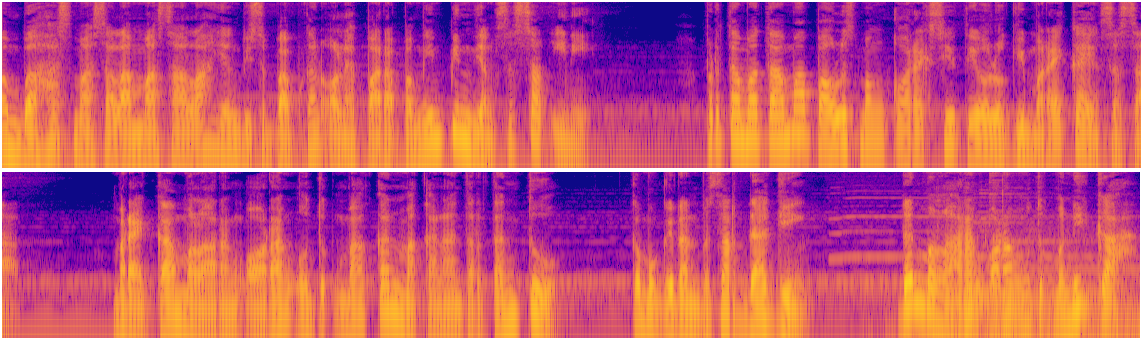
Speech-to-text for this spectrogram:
membahas masalah-masalah yang disebabkan oleh para pemimpin yang sesat ini. Pertama-tama Paulus mengkoreksi teologi mereka yang sesat. Mereka melarang orang untuk makan makanan tertentu, kemungkinan besar daging, dan melarang orang untuk menikah.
